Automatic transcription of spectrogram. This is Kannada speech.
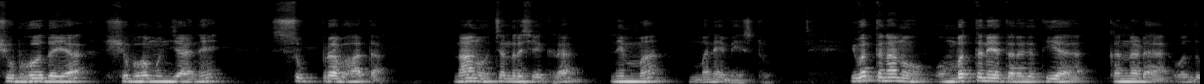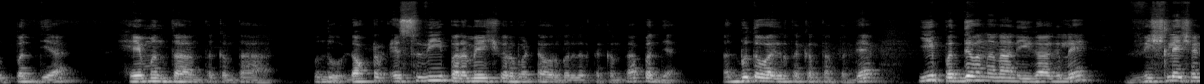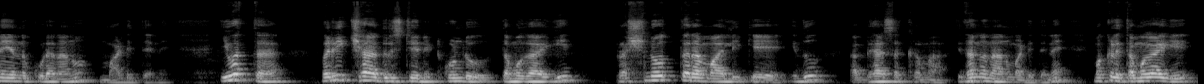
ಶುಭೋದಯ, ಶುಭ ಮುಂಜಾನೆ, ಸುಪ್ರಭಾತ. ನಾನು ಚಂದ್ರಶೇಖರ, ನಿಮ್ಮ ಮನೆ ಮೇಷ್ಟ್ರು. ಇವತ್ತು ನಾನು ಒಂಬತ್ತನೇ ತರಗತಿಯ ಕನ್ನಡ ಒಂದು ಪದ್ಯ, ಹೇಮಂತ ಅಂತಕ್ಕಂತಹ ಒಂದು doctor S V Parameshwara Bhat ಅವರು ಬರೆದಿರ್ತಕ್ಕಂಥ ಪದ್ಯ, ಅದ್ಭುತವಾಗಿರ್ತಕ್ಕಂಥ ಪದ್ಯ. ಈ ಪದ್ಯವನ್ನು ನಾನು ಈಗಾಗಲೇ ವಿಶ್ಲೇಷಣೆಯನ್ನು ಕೂಡ ನಾನು ಮಾಡಿದ್ದೇನೆ. ಇವತ್ತ ಪರೀಕ್ಷಾ ದೃಷ್ಟಿಯನ್ನಿಟ್ಕೊಂಡು ತಮಗಾಗಿ ಪ್ರಶ್ನೋತ್ತರ ಮಾಲಿಕೆ. ಇದು ಅಭ್ಯಾಸ ಕ್ರಮ. ಇದನ್ನು ನಾನು ಮಾಡಿದ್ದೇನೆ. ಮಕ್ಕಳು, ತಮಗಾಗಿ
